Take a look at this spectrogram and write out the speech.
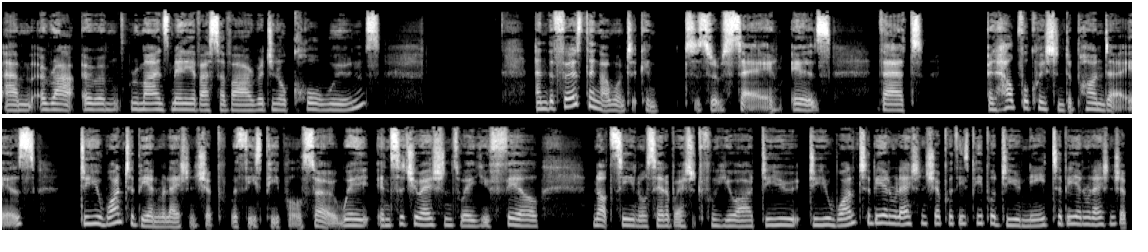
um, um, reminds many of us of our original core wounds. And the first thing I want to, con- to sort of say is that a helpful question to ponder is do you want to be in relationship with these people? So where in situations where you feel not seen or celebrated for who you are, do you do you want to be in relationship with these people? Do you need to be in relationship?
